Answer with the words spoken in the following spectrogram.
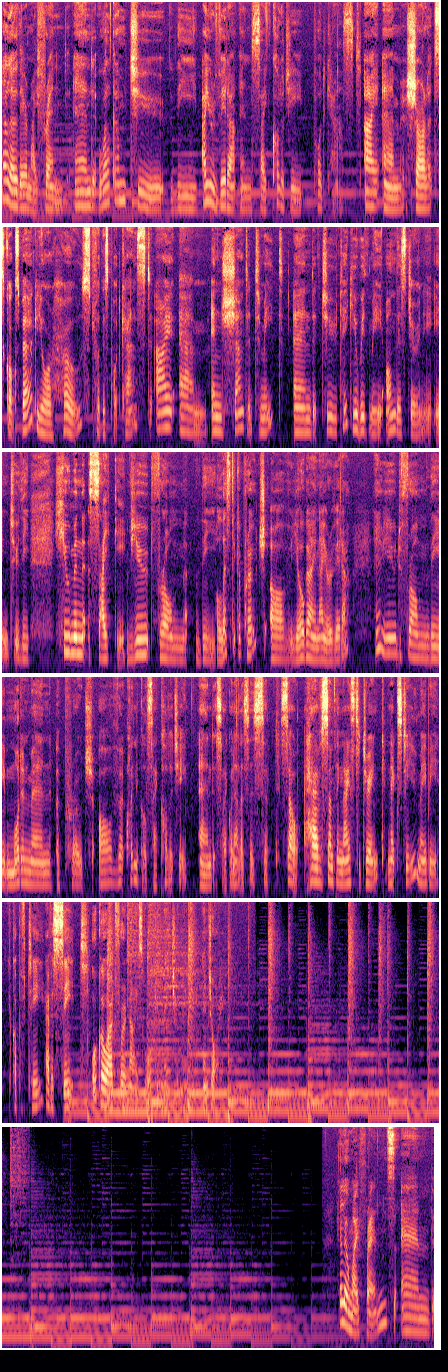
Hello there, my friend, and welcome to the Ayurveda and Psychology podcast. I am Charlotte Skogsberg, your host for this podcast. I am enchanted to meet and to take you with me on this journey into the human psyche, viewed from the holistic approach of yoga and Ayurveda and viewed from the modern man approach of clinical psychology and psychoanalysis. So, have something nice to drink next to you, maybe a cup of tea, have a seat, or go out for a nice walk in nature, maybe. Enjoy. Hello, my friends, and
